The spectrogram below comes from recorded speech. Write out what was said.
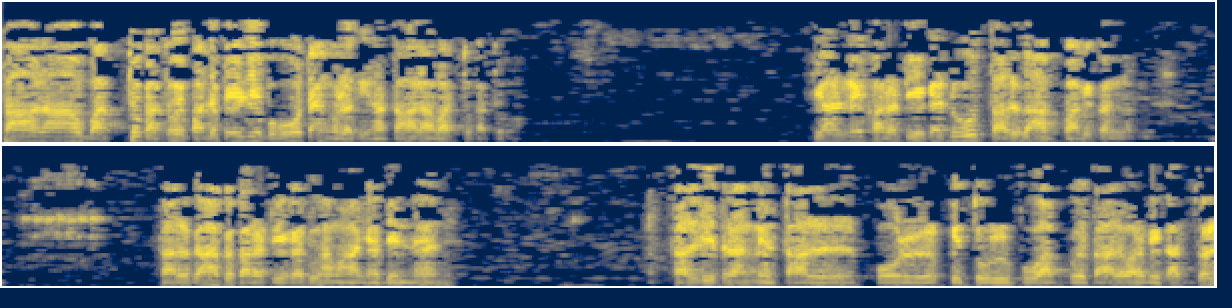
තාලා වත්තුගතෝ පදපේළිය බොහෝ තැන්වල තියෙනවා තාලා වත්තුගතෝ කියන්නේ කරටිය ගැඩුව තල් ගහක් වගේ කරලා තල් ගහක කරටිය ගැඩුවම ආය හැදෙන්නේ නැහැනේ. තල් විතරන්නේ තල් පොල් කිතුල් පුවක් තාල වර්ගේ ගස්වල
